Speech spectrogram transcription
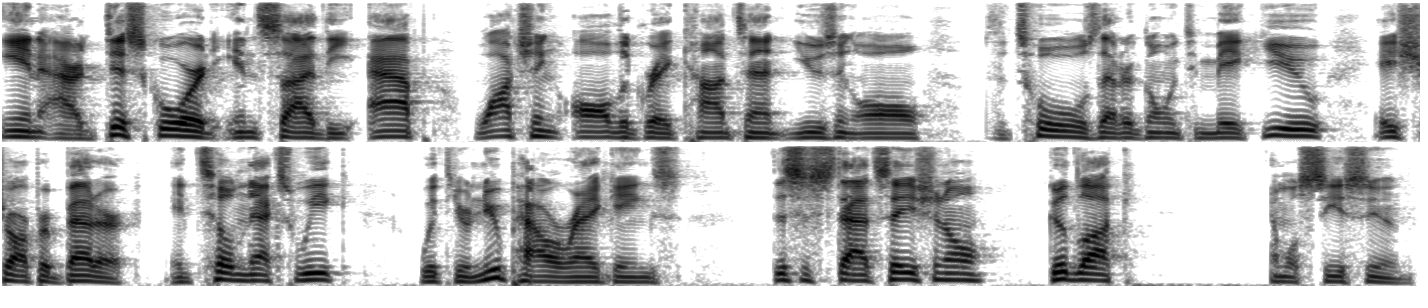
in our Discord inside the app, watching all the great content, using all the tools that are going to make you a sharper bettor. Until next week with your new power rankings, this is Statsational. Good luck, and we'll see you soon.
